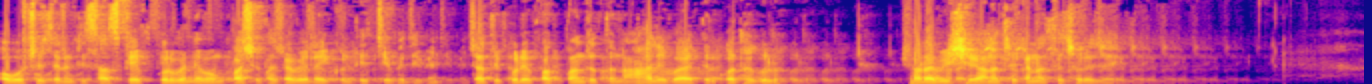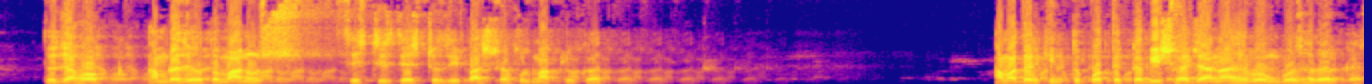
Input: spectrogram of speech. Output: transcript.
অবশ্যই চ্যানেলটি সাবস্ক্রাইব করবেন এবং পাশে থাকা বেল আইকনটি চেপে দিবেন, যাতে করে পাক পাঞ্জতন আহলে বায়াতের কথাগুলো সারা বিশ্বে আনাচে কানাচে চলে যায়। তো যা হোক, আমরা যেহেতু মানুষ, সৃষ্টির শ্রেষ্ঠ জীব আশরাফুল মাকলুকাত আমাদের কিন্তু প্রত্যেকটা বিষয় জানা এবং বোঝা দরকার।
